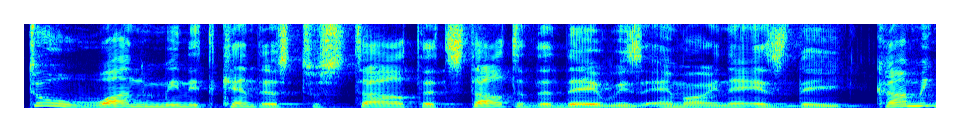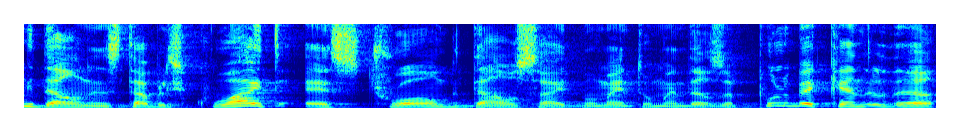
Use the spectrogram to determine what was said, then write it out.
two one minute candles to start that started the day with mRNA as they coming down and establish quite a strong downside momentum. And there's a pullback candle there,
